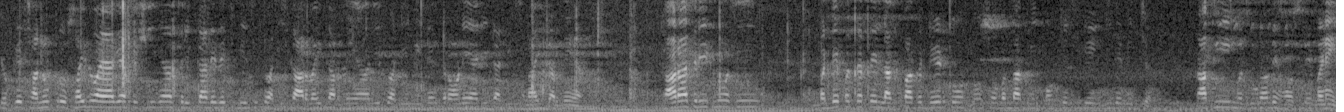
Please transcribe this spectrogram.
ਕਿਉਂਕਿ ਸਾਨੂੰ ਭਰੋਸਾ ਹੀ ਦਵਾਇਆ ਗਿਆ ਪਿਛਲੀਆਂ ਤਰੀਕਾਂ ਦੇ ਵਿੱਚ ਵੀ ਅਸੀਂ ਤੁਹਾਡੀ ਕਾਰਵਾਈ ਕਰਦੇ ਹਾਂ ਜੀ, ਤੁਹਾਡੀ ਮੀਟਿੰਗ ਕਰਾਉਂਦੇ ਹਾਂ ਜੀ, ਤੁਹਾਡੀ ਸੁਣਾਈ ਕਰਦੇ ਹਾਂ। 18 ਤਰੀਕ ਨੂੰ ਅਸੀਂ ਵੱਡੇ ਪੱਧਰ ਤੇ ਲਗਭਗ 1.5 ਤੋਂ 200 ਬੰਦਾ ਕਰੀਬ ਪਹੁੰਚੇ ਸੀਗੇ, ਜਿਹਦੇ ਵਿੱਚ ਕਾਫੀ ਮਜ਼ਦੂਰਾਂ ਦੇ ਹੌਸਲੇ ਬਣੇ।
